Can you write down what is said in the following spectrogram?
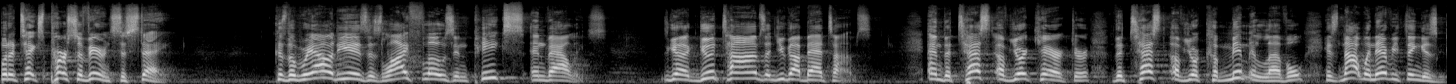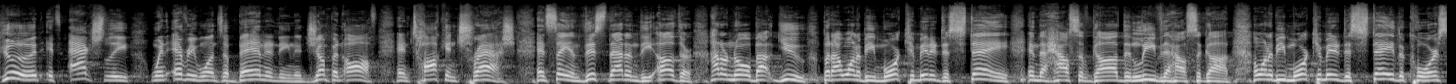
but it takes perseverance to stay. Because the reality is, is life flows in peaks and valleys. You got good times and you got bad times. And the test of your character, the test of your commitment level is not when everything is good, it's actually when everyone's abandoning and jumping off and talking trash and saying this, that, and the other. I don't know about you, but I want to be more committed to stay in the house of God than leave the house of God. I want to be more committed to stay the course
